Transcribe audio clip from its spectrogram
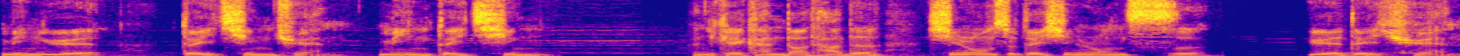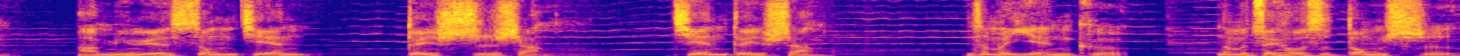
明月对清泉，明对清，你可以看到它的形容词对形容词，月对泉啊，明月松间对石上，间对上，这么严格。那么最后是动词，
